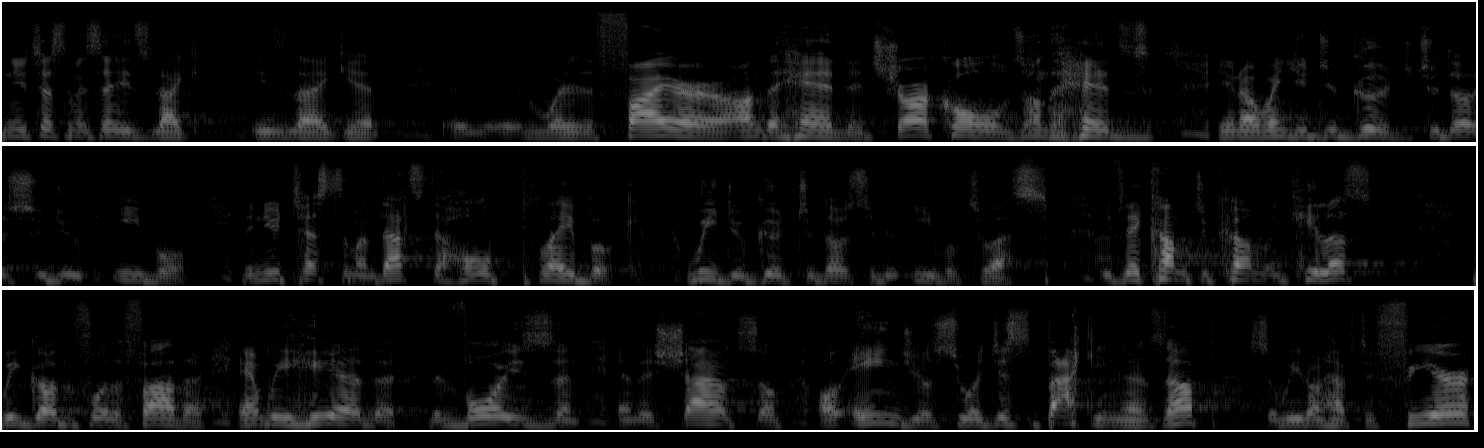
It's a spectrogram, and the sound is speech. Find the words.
New Testament says it's like it's like uh, uh, what is it? Fire on the head, charcoals on the heads. You know when you do good to those who do evil. The New Testament that's the whole playbook. We do good to those who do evil to us. If they come to come and kill us, we go before the Father and we hear the, the voice and, and the shouts of, of angels who are just backing us up so we don't have to fear.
